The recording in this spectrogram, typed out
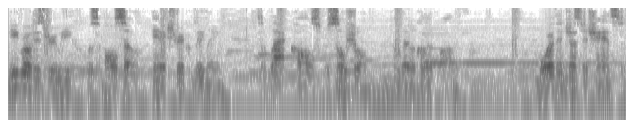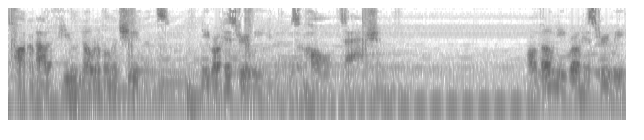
Negro History Week was also inextricably linked to black calls for social and political equality. More than just a chance to talk about a few notable achievements, Negro History Week was a call to action. Although Negro History Week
